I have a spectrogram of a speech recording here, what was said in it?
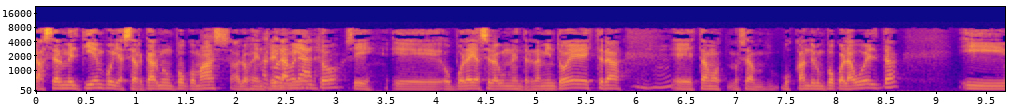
hacerme el tiempo y acercarme un poco más a los entrenamientos, sí, eh, o por ahí hacer algún entrenamiento extra, eh, estamos, o sea, buscándole un poco la vuelta y,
